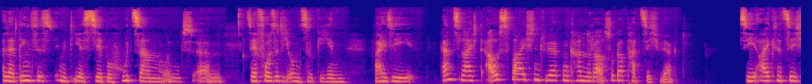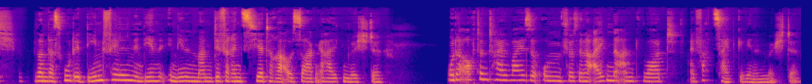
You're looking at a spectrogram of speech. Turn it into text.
Allerdings ist mit ihr sehr behutsam und ähm, sehr vorsichtig umzugehen, weil sie ganz leicht ausweichend wirken kann oder auch sogar patzig wirkt. Sie eignet sich besonders gut in den Fällen, in denen, in denen man differenziertere Aussagen erhalten möchte. Oder auch dann teilweise, um für seine eigene Antwort einfach Zeit gewinnen möchte.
